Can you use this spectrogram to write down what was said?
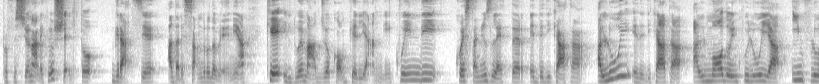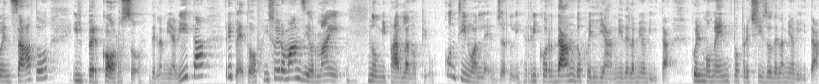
professionale che ho scelto grazie ad Alessandro D'Avenia, che il 2 maggio compie gli anni. Quindi questa newsletter è dedicata a lui, è dedicata al modo in cui lui ha influenzato il percorso della mia vita. Ripeto, i suoi romanzi ormai non mi parlano più. Continuo a leggerli, ricordando quegli anni della mia vita, quel momento preciso della mia vita.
